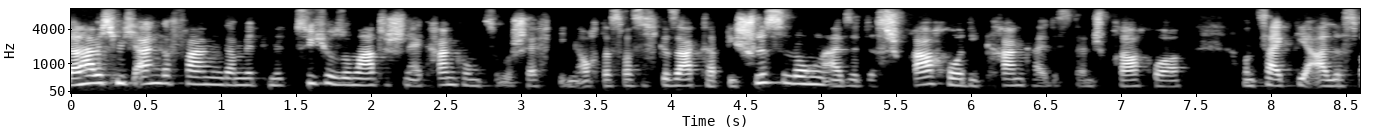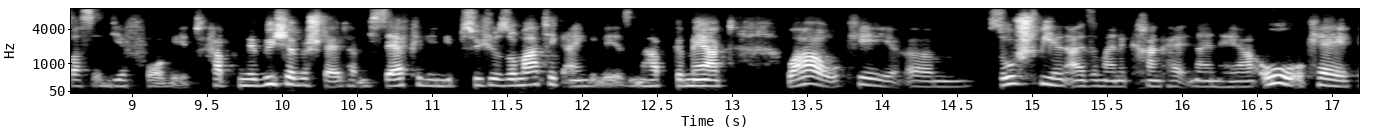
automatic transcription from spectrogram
Dann habe ich mich angefangen, damit mit psychosomatischen Erkrankungen zu beschäftigen. Auch das, was ich gesagt habe, die Schlüsselung, also das Sprachrohr, die Krankheit ist dein Sprachrohr und zeigt dir alles, was in dir vorgeht. Habe mir Bücher bestellt, habe mich sehr viel in die Psychosomatik eingelesen, habe gemerkt, wow, okay, ähm, so spielen also meine Krankheiten einher. Oh, okay,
